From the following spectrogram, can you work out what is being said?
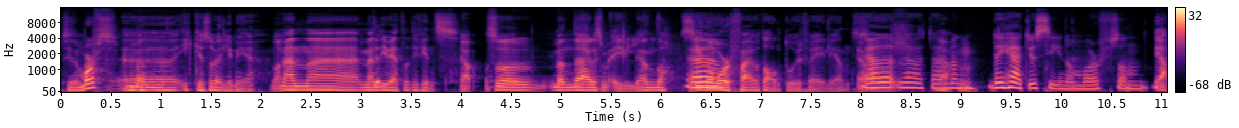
Xenomorphs, men Eh, ikke så veldig mye. Nei. Men, eh, men de vet at de fins. Ja, så, men det er liksom alien, da. Xenomorph er jo et annet ord for alien. så- Ja, det, det vet jeg, Ja. men det heter jo xenomorph, sånn ja,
